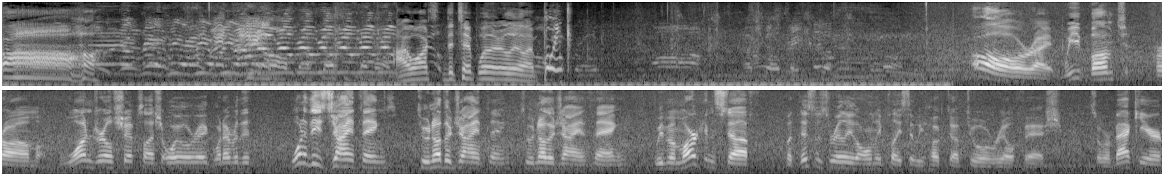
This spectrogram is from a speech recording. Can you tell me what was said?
Oh. I watched the tip literally like boink. All right, we bumped from one drill ship slash oil rig, whatever the, one of these giant things to another giant thing to another giant thing. We've been marking stuff, but this was really the only place that we hooked up to a real fish. So we're back here,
